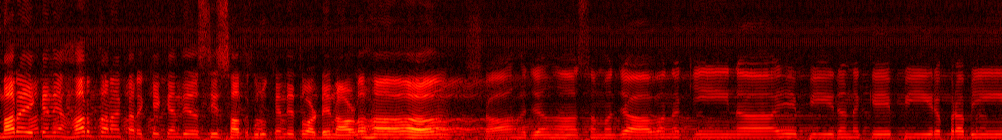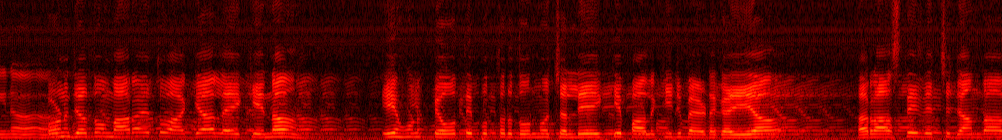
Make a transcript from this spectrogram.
ਮਹਾਰਾਜ ਕਹਿੰਦੇ ਹਰ ਤਰ੍ਹਾਂ ਕਰਕੇ ਕਹਿੰਦੇ ਅਸੀਂ ਸਤਿਗੁਰੂ ਕਹਿੰਦੇ ਤੁਹਾਡੇ ਨਾਲ ਹਾਂ। ਸ਼ਾਹ ਜਹਾਂ ਸਮਝਾਵਨ ਕੀਨ ਇਹ ਪੀਰਨ ਕੇ ਪੀਰ ਪ੍ਰਬੀਨ ਹੁਣ ਜਦੋਂ ਮਹਾਰਾਜ ਤੋਂ ਆਗਿਆ ਲੈ ਕੇ ਨਾ ਇਹ ਹੁਣ ਪਿਓ ਤੇ ਪੁੱਤਰ ਦੋਨੋਂ ਚੱਲੇ, ਇੱਕੇ ਪਾਲਕੀ 'ਚ ਬੈਠ ਗਏ ਆ। ਰਾਸਤੇ ਵਿੱਚ ਜਾਂਦਾ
